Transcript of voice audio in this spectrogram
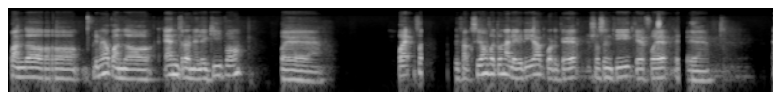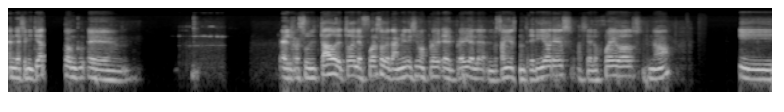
Cuando, primero cuando entro en el equipo, fue, fue, fue satisfacción, fue toda una alegría porque yo sentí que fue, eh, en definitiva, eh, el resultado de todo el esfuerzo que también hicimos eh, previo en los años anteriores hacia los juegos, ¿no? Y,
